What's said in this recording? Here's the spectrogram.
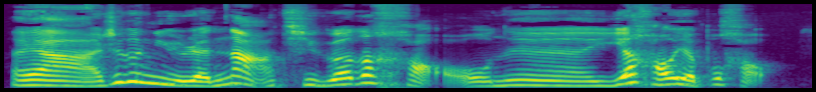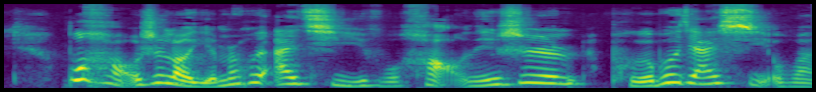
哎呀，这个女人呐，体格子好呢，也好也不好。不好是老爷们会挨欺负，好呢是婆婆家喜欢。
